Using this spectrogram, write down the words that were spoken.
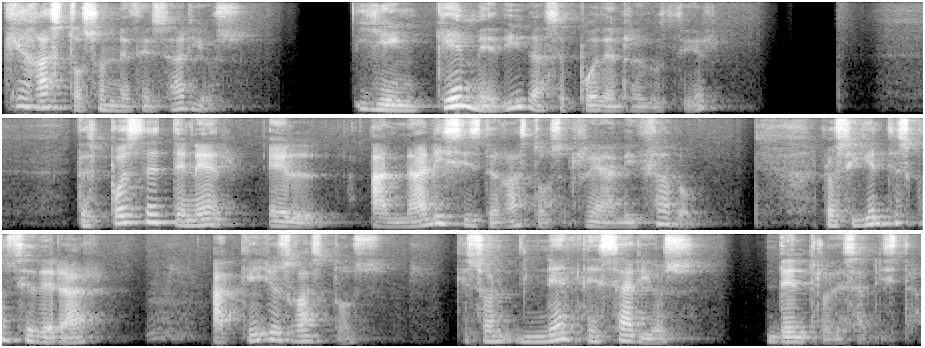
¿qué gastos son necesarios? ¿Y en qué medida se pueden reducir? Después de tener el análisis de gastos realizado, lo siguiente es considerar aquellos gastos que son necesarios dentro de esa lista.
